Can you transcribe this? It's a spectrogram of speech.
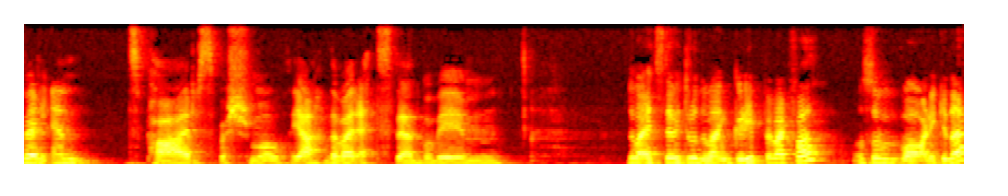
vel en par spørsmål Ja, det var ett sted hvor vi mm, Det var et sted vi trodde var en glipp, i hvert fall. Og så var det ikke det.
